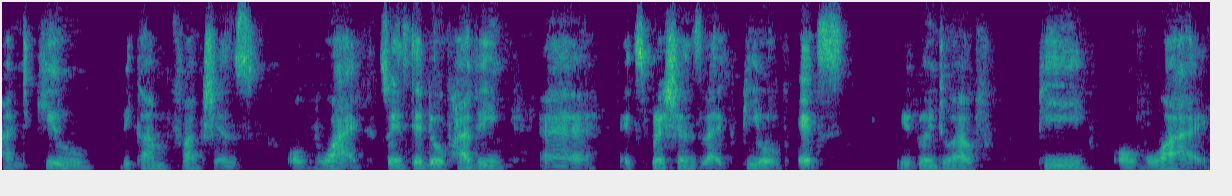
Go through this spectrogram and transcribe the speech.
and q become functions of y. So instead of having uh, expressions like p of x, you're going to have p of y.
